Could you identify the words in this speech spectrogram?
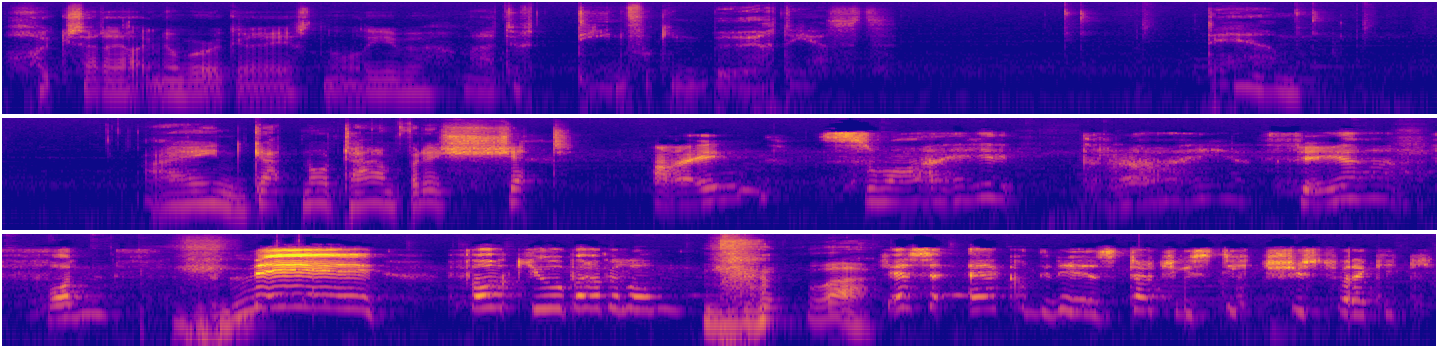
Oh, ik zou er eigenlijk een worker eerst nodig hebben. Maar dat duurt 10 fucking beurten, gast. Damn. I ain't got no time for this shit. Ein, zwei, drei, vier, fünf. nee! Fuck you, Babylon! Waar? Jij eigenlijk al die een stadje gesticht, juist waar ik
